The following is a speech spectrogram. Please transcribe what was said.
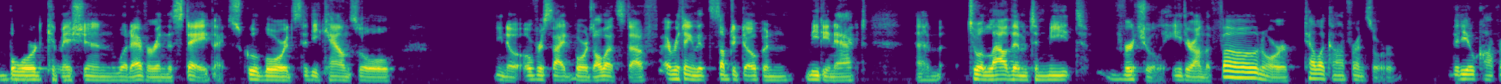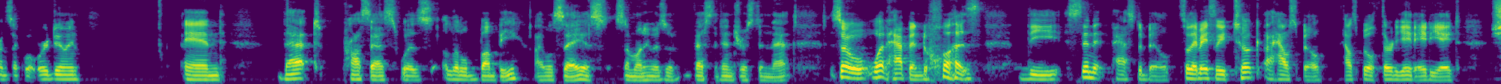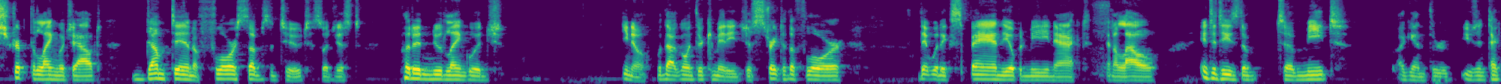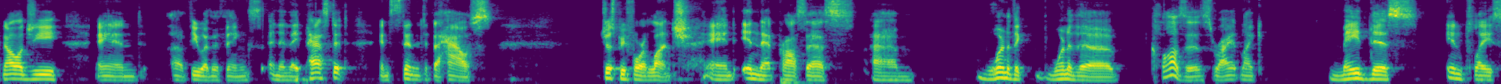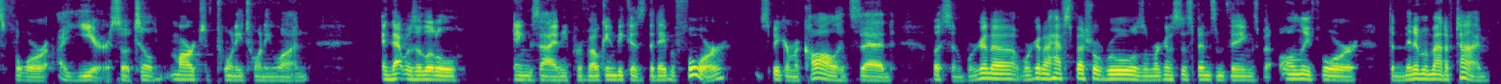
board commission whatever in the state like school board city council you know oversight boards all that stuff everything that's subject to open meeting act um, to allow them to meet virtually either on the phone or teleconference or video conference like what we're doing. And that process was a little bumpy, I will say, as someone who has a vested interest in that. So, what happened was the Senate passed a bill. So, they basically took a House bill, House Bill 3888, stripped the language out, dumped in a floor substitute. So, just put in new language, you know, without going through committee, just straight to the floor that would expand the Open Meeting Act and allow entities to, to meet again through using technology and a few other things, and then they passed it and sent it to the House just before lunch. And in that process, um, one of the one of the clauses, right, like made this in place for a year, so till March of 2021, and that was a little anxiety provoking because the day before, Speaker McCall had said, listen, we're gonna we're gonna have special rules and we're gonna suspend some things, but only for the minimum amount of time.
